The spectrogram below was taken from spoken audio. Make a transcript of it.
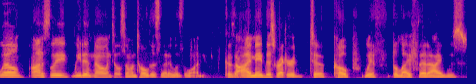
Well, honestly, we didn't know until someone told us that it was the one. Because I made this record to cope with the life that I was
